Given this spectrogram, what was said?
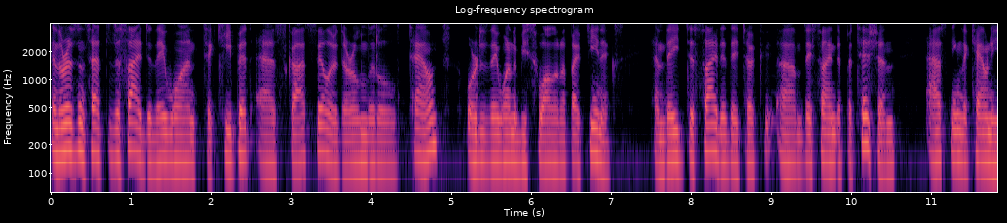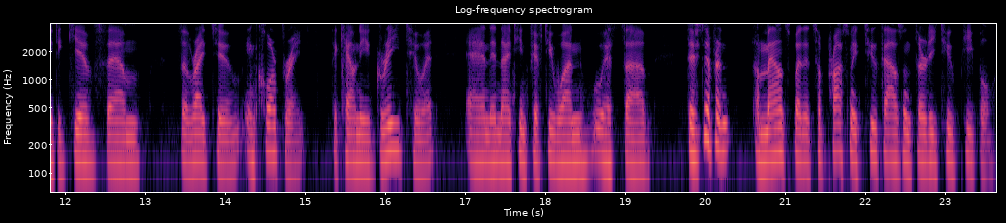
And the residents had to decide: do they want to keep it as Scottsdale or their own little town, or do they want to be swallowed up by Phoenix? And they decided they took um, they signed a petition asking the county to give them the right to incorporate. The county agreed to it, and in 1951, with uh, there's different amounts, but it's approximately 2,032 people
